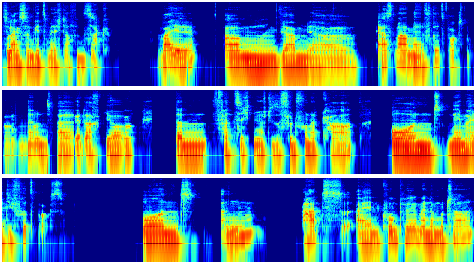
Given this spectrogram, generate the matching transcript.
So langsam geht's mir echt auf den Sack. Weil, ähm, wir haben ja erstmal eine Fritzbox bekommen ne? und gedacht, jo, dann verzichten wir auf diese 500k und nehmen halt die Fritzbox. Und dann hat ein Kumpel meiner Mutter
